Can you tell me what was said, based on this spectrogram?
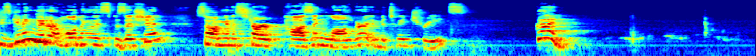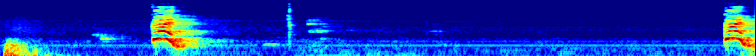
She's getting good at holding this position, so I'm going to start pausing longer in between treats. Good. Good. Good.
